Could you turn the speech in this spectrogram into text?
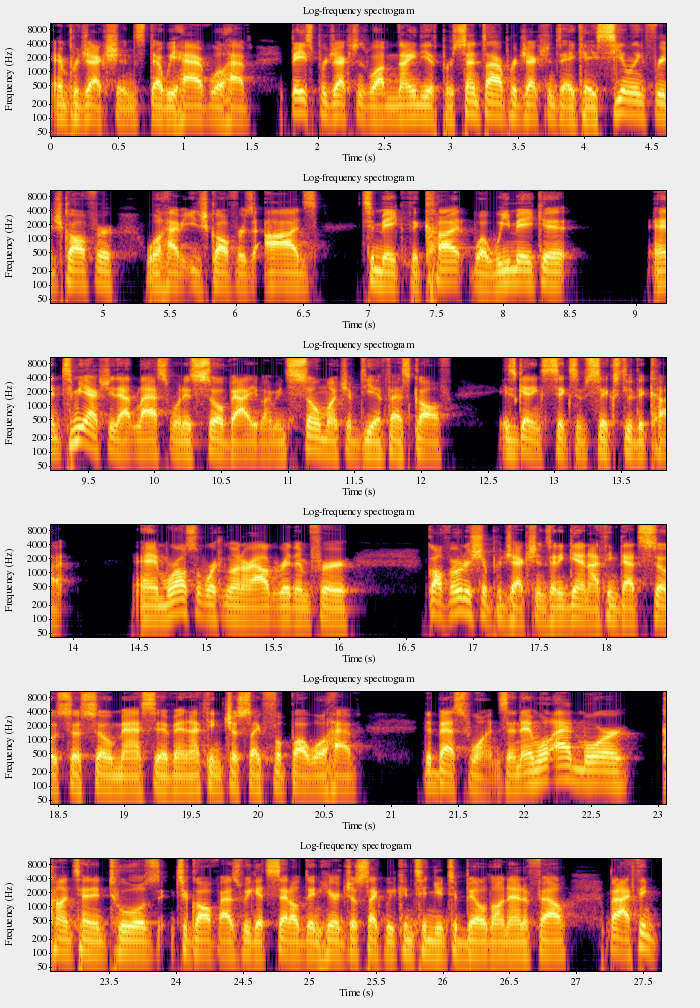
and projections that we have. We'll have base projections, we'll have 90th percentile projections, aka ceiling for each golfer. We'll have each golfer's odds to make the cut, what we make it. And to me, actually, that last one is so valuable. I mean, so much of DFS golf is getting six of six through the cut. And we're also working on our algorithm for golf ownership projections. And again, I think that's so, so, so massive. And I think just like football, we'll have the best ones. And then we'll add more content and tools to golf as we get settled in here, just like we continue to build on NFL. But I think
